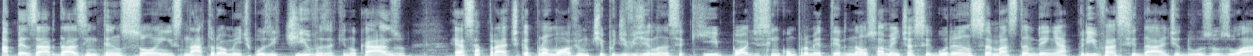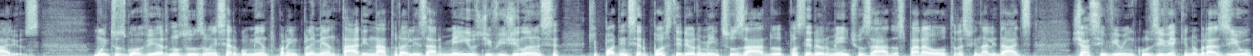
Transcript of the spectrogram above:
Apesar das intenções naturalmente positivas aqui no caso, essa prática promove um tipo de vigilância que pode sim comprometer não somente a segurança, mas também a privacidade dos usuários. Muitos governos usam esse argumento para implementar e naturalizar meios de vigilância que podem ser posteriormente, usado, posteriormente usados para outras finalidades. Já se viu, inclusive aqui no Brasil,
